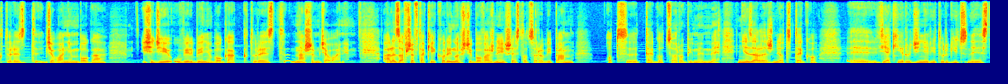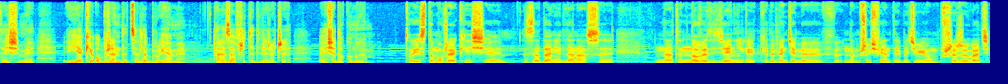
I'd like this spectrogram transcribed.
które jest działaniem Boga i się dzieje uwielbienie Boga, które jest naszym działaniem. Ale zawsze w takiej kolejności, bo ważniejsze jest to, co robi Pan, od tego, co robimy my, niezależnie od tego, e, w jakiej rodzinie liturgicznej jesteśmy, jakie obrzędy celebrujemy, ale zawsze te dwie rzeczy się dokonują. To jest to może jakieś zadanie dla nas na ten nowy tydzień, e, kiedy będziemy w, na mszy świętej, będziemy ją przeżywać,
